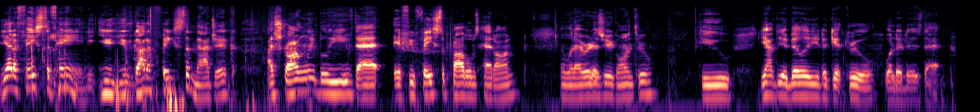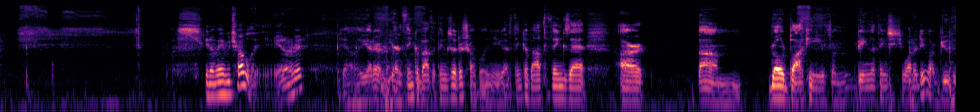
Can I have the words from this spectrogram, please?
you gotta face the pain. You you've gotta face the magic I strongly believe that if you face the problems head on and whatever it is you're going through, you you have the ability to get through what it is that you know maybe troubling you. You know what I mean? You know, you gotta you gotta think about the things that are troubling you. You gotta think about the things that are um roadblocking you from being the things you want to do or do the,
